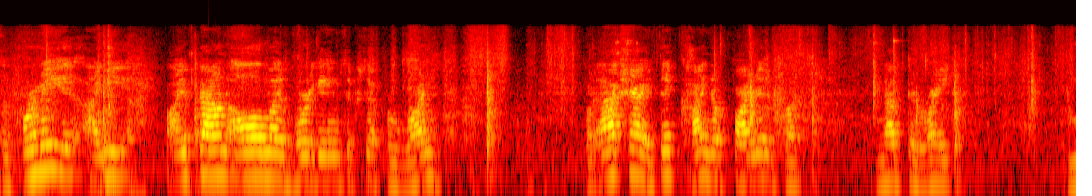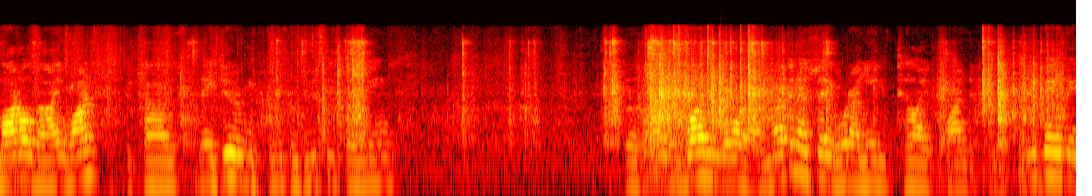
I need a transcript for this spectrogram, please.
so for me, I need, I found all my board games except for one. But actually, I did kind of find it, but not the right model that I want because they do reproduce these buildings. There's only one more. I'm not going to say what I need until I find it. eBay they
